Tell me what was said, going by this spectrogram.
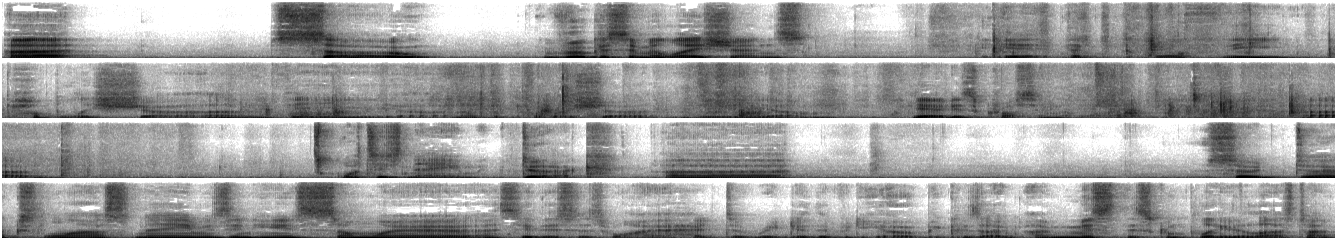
Uh, so, VUCA Simulations, it, the, the publisher, the uh, not the publisher, the um, yeah, it is crossing the line. Um, what's his name? Dirk. Uh, so Dirk's last name is in here somewhere. And see, this is why I had to redo the video because I, I missed this completely last time.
